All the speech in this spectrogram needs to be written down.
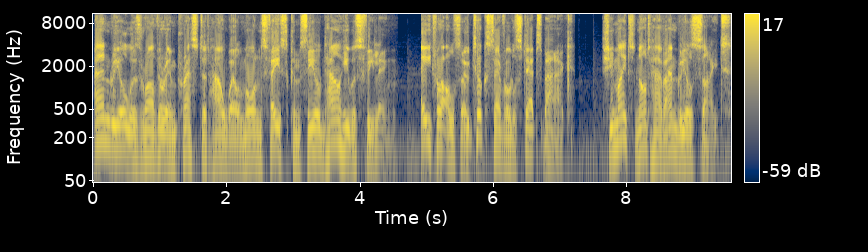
Andriel was rather impressed at how well Morn's face concealed how he was feeling. Atra also took several steps back. She might not have Andriel's sight,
